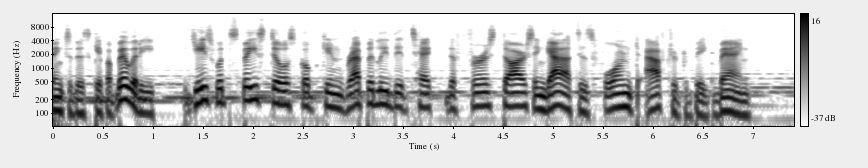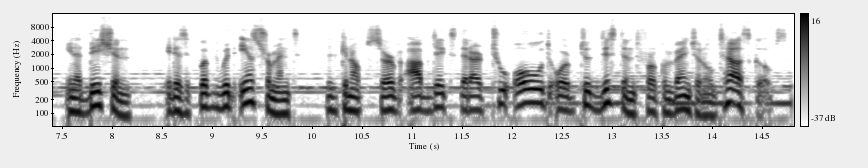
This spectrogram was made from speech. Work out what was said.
Thanks to this capability, the James Webb Space Telescope can rapidly detect the first stars and galaxies formed after the Big Bang. In addition, it is equipped with instruments that can observe objects that are too old or too distant for conventional telescopes.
